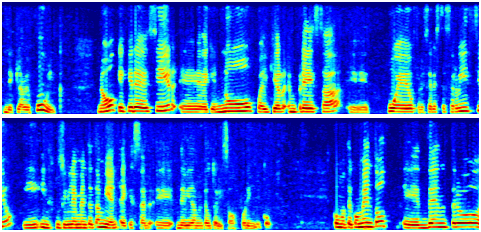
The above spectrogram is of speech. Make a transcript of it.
de, clave pública, ¿no? ¿Qué quiere decir? Eh, de que no cualquier empresa eh, puede ofrecer este servicio y indiscutiblemente también hay que ser debidamente autorizados por Indecop. Como te comento, dentro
